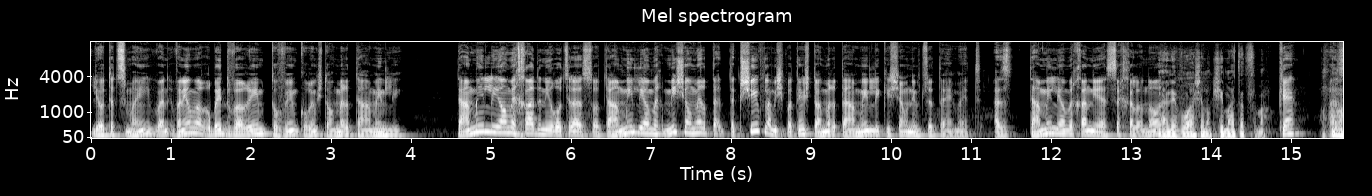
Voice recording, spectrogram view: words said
להיות עצמאי ואני, ואני אומר הרבה דברים טובים קורים שאתה אומר תאמין לי. תאמין לי יום אחד אני רוצה לעשות תאמין לי יום אחד מי שאומר ת, תקשיב למשפטים שאתה אומר תאמין לי כי שם נמצאת האמת אז תאמין לי יום אחד אני אעשה חלונות הנבואה שמגשימה את עצמה. כן. אז,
